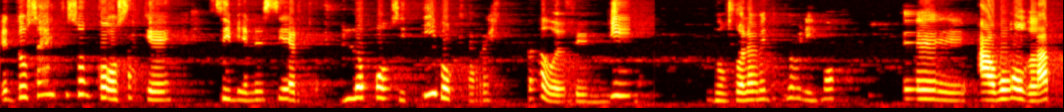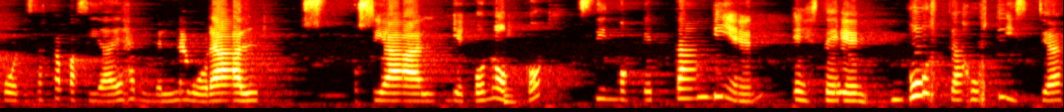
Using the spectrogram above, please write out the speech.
Entonces, estas son cosas que, si bien es cierto, lo positivo que ha resultado el feminismo, no solamente el feminismo eh, aboga por esas capacidades a nivel laboral, social y económico, sino que también este, busca justicia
